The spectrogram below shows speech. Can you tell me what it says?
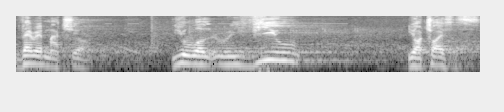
very mature, you will review your choices.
